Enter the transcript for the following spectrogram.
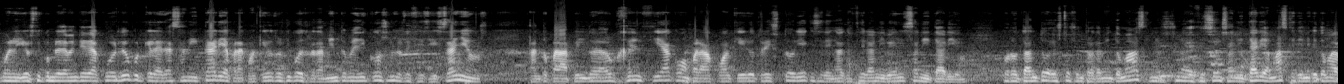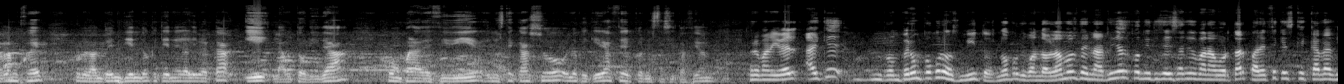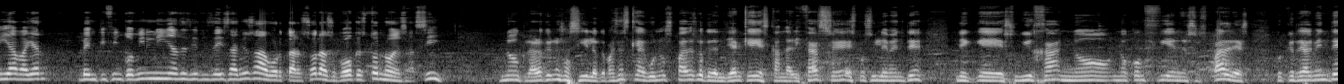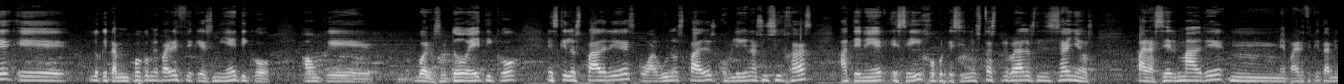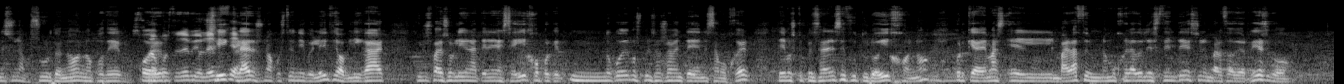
Bueno, yo estoy completamente de acuerdo porque la edad sanitaria para cualquier otro tipo de tratamiento médico son los 16 años, tanto para píldora de urgencia como para cualquier otra historia que se tenga que hacer a nivel sanitario. Por lo tanto, esto es un tratamiento más, no es una decisión sanitaria más que tiene que tomar la mujer, por lo tanto entiendo que tiene la libertad y la autoridad como para decidir, en este caso, lo que quiere hacer con esta situación. Pero Maribel, hay que romper un poco los mitos, ¿no? Porque cuando hablamos de las niñas con 16 años van a abortar, parece que es que cada día vayan 25.000 niñas de 16 años a abortar solas. Supongo que esto no es así. No, claro que no es así. Lo que pasa es que algunos padres lo que tendrían que escandalizarse es posiblemente de que su hija no, no confíe en esos padres, porque realmente eh, lo que tampoco me parece que es ni ético, aunque, bueno, sobre todo ético, es que los padres o algunos padres obliguen a sus hijas a tener ese hijo, porque si no estás preparada a los 16 años para ser madre mm, me parece que también es un absurdo, ¿no? No poder, Es una cuestión de violencia. Sí, claro, es una cuestión de violencia, obligar, que los padres obliguen a tener ese hijo, porque mm, no podemos pensar solamente en esa mujer, tenemos que pensar en ese futuro hijo, ¿no? Porque además el embarazo en una mujer adolescente es un embarazo de riesgo.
